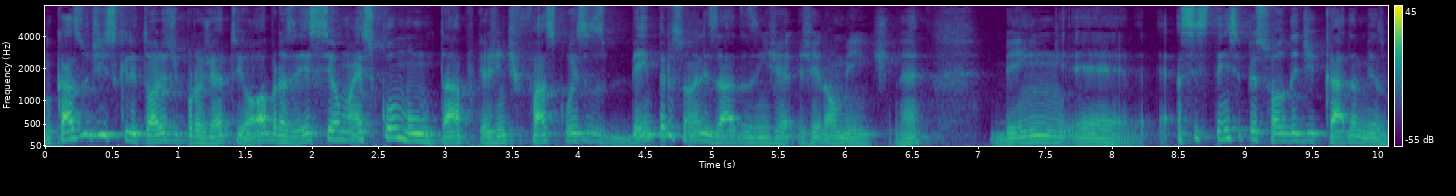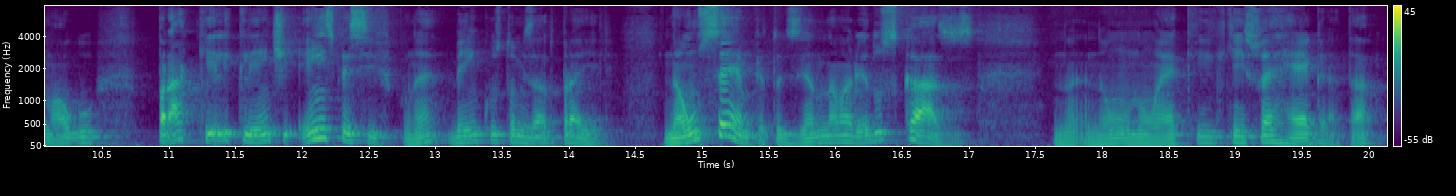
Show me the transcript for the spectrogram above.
No caso de escritórios de projeto e obras, esse é o mais comum, tá? Porque a gente faz coisas bem personalizadas em, geralmente, né? Bem é, assistência pessoal dedicada mesmo, algo para aquele cliente em específico, né? bem customizado para ele. Não sempre, estou dizendo na maioria dos casos. Não, não é que, que isso é regra, tá?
